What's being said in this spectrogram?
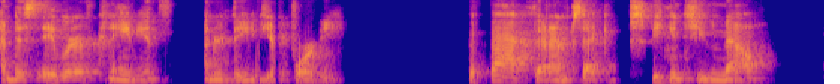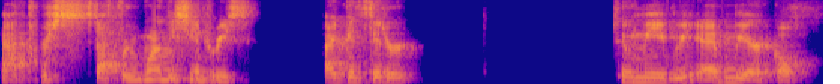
and disabler of Canadians under the age of 40. The fact that I'm speaking to you now after suffering one of these injuries, I consider to me a miracle.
